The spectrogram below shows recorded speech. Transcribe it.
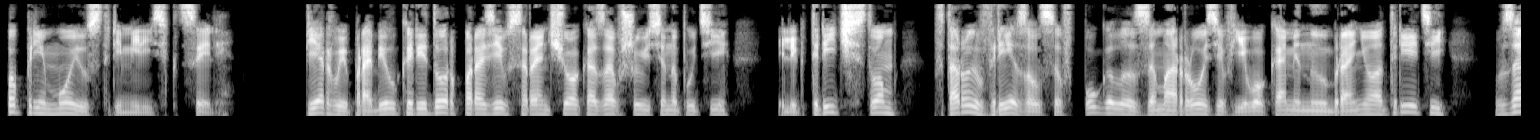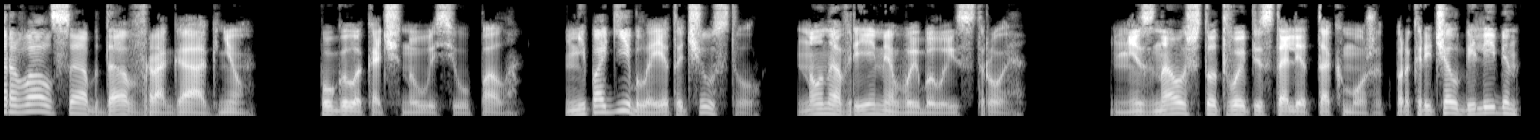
по прямой устремились к цели. Первый пробил коридор, поразив саранчу, оказавшуюся на пути, электричеством, второй врезался в пугало, заморозив его каменную броню, а третий взорвался, обдав врага огнем. Пугало качнулось и упало. Не погибло, я это чувствовал, но на время выбыло из строя. «Не знал, что твой пистолет так может», — прокричал Билибин,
